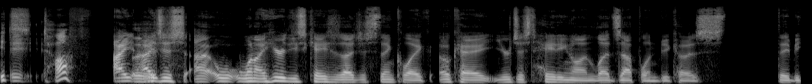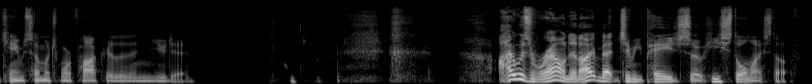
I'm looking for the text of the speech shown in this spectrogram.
it's It- tough. I, Uh, I just I, when I hear these cases, I just think like, okay, you're just hating on Led Zeppelin because they became so much more popular than you did. I was around and I met Jimmy Page, so he stole my stuff.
